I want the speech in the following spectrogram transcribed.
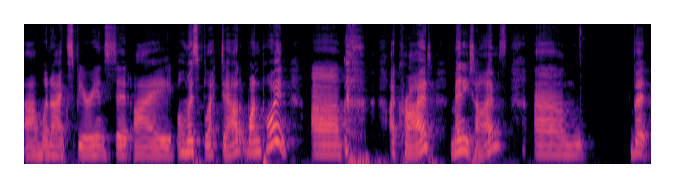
Um, when I experienced it, I almost blacked out at one point. Um, I cried many times. Um, but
